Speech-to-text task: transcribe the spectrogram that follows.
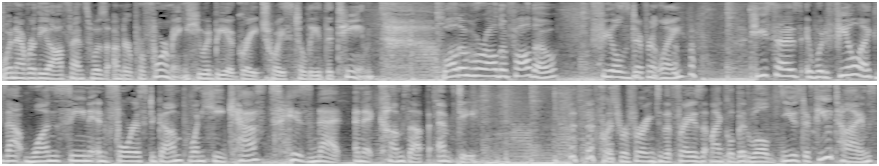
whenever the offense was underperforming. He would be a great choice to lead the team. Waldo Geraldo Faldo feels differently. He says it would feel like that one scene in Forrest Gump when he casts his net and it comes up empty. Of course, referring to the phrase that Michael Bidwill used a few times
